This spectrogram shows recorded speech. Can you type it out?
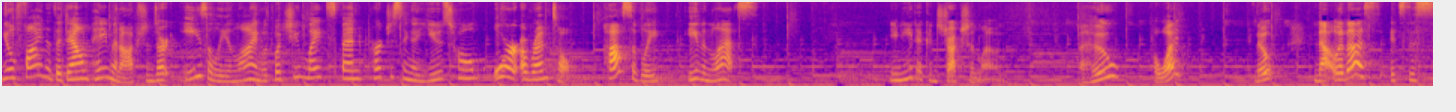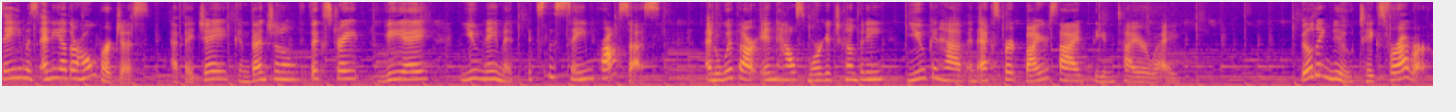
You'll find that the down payment options are easily in line with what you might spend purchasing a used home or a rental, possibly even less. You need a construction loan. A who? A what? Nope, not with us. It's the same as any other home purchase. FHA, conventional, fixed rate, VA, you name it, it's the same process. And with our in-house mortgage company, you can have an expert by your side the entire way. Building new takes forever.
